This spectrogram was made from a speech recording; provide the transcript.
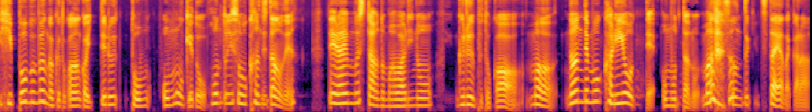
ヒップホップ文学とかなんか言ってると思うけど、本当にそう感じたのね。で、ライムスターの周りのグループとか、まあ、何でも借りようって思ったの。まだその時、ツタヤだから。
